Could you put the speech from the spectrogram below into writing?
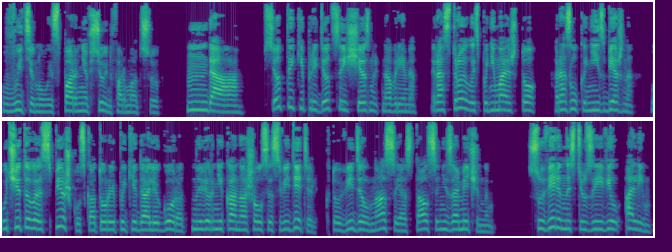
вытянул из парня всю информацию. М-да, все-таки придется исчезнуть на время. Расстроилась, понимая, что разлука неизбежна. Учитывая спешку, с которой покидали город, наверняка нашелся свидетель, кто видел нас и остался незамеченным. С уверенностью заявил Алим.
